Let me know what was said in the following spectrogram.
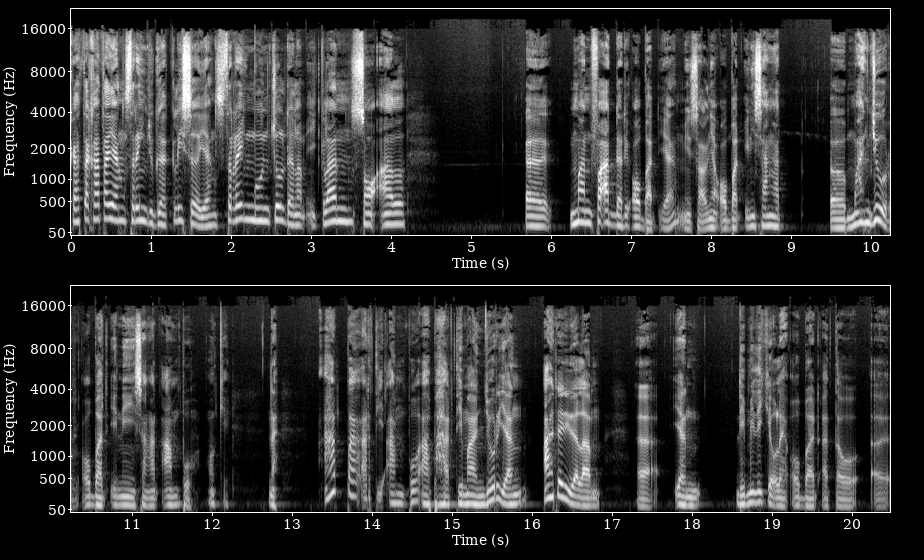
kata-kata yang sering juga klise yang sering muncul dalam iklan soal uh, manfaat dari obat ya. Misalnya obat ini sangat uh, manjur, obat ini sangat ampuh. Oke. Nah, apa arti ampuh, apa arti manjur yang ada di dalam uh, yang dimiliki oleh obat atau uh,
